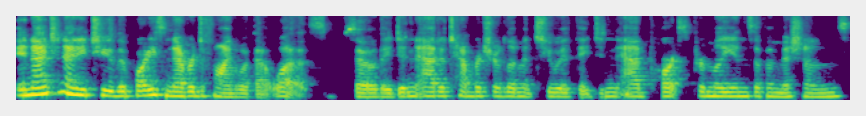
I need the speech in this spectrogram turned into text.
In 1992, the parties never defined what that was. So they didn't add a temperature limit to it. They didn't add parts per millions of emissions.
